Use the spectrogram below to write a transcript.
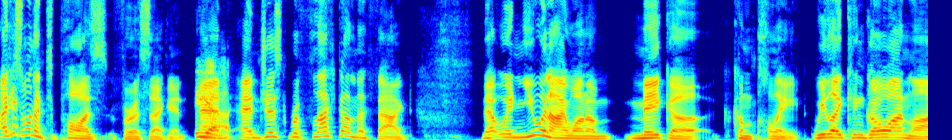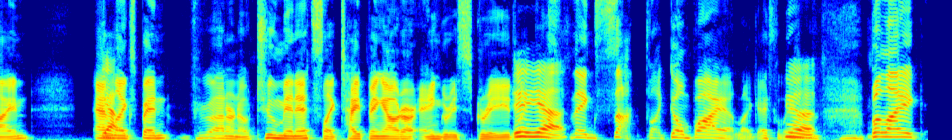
I just want to pause for a second and, yeah. and just reflect on the fact that when you and I want to make a complaint, we like can go online and yeah. like spend I don't know two minutes like typing out our angry screed. Like, yeah, this thing sucked. Like don't buy it. Like exclamation. Yeah. But like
